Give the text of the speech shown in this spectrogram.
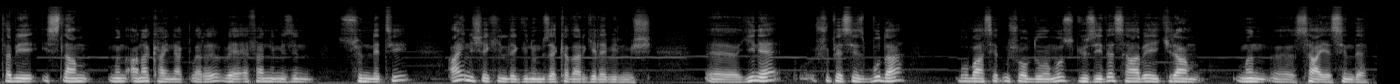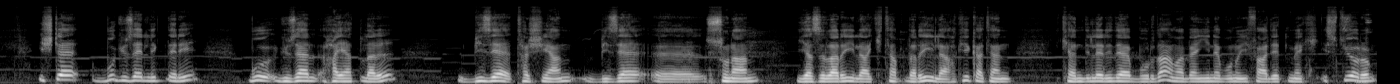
Tabi İslam'ın ana kaynakları ve Efendimizin sünneti aynı şekilde günümüze kadar gelebilmiş. Ee, yine şüphesiz bu da bu bahsetmiş olduğumuz güzide sahabe-i kiramın e, sayesinde. İşte bu güzellikleri, bu güzel hayatları bize taşıyan, bize e, sunan yazılarıyla, kitaplarıyla hakikaten kendileri de burada ama ben yine bunu ifade etmek istiyorum.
